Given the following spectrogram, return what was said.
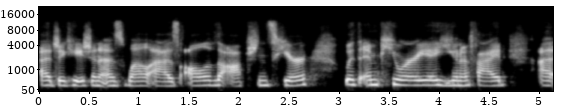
education as well as all of the options here within Peoria Unified. Uh,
